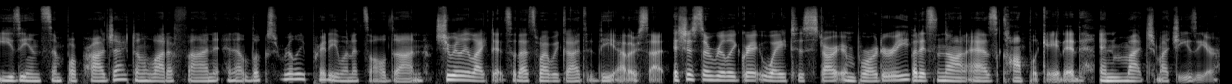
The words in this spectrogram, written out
easy and simple project and a lot of fun. And it looks really pretty when it's all done. She really liked it. So that's why we got the other set. It's just a really great way to start embroidery, but it's not as complicated and much, much easier.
